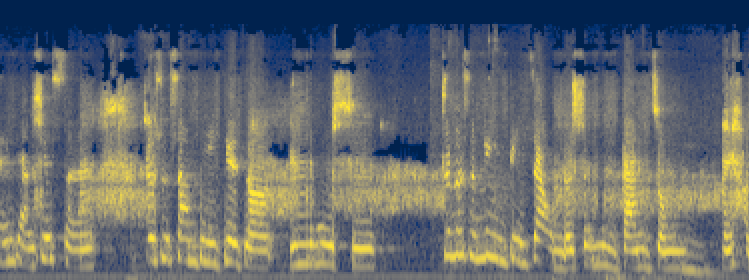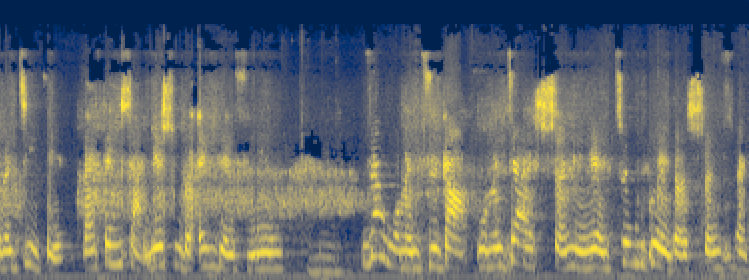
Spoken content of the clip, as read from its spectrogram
很感谢神，就是上帝借着云牧师，真的是命定在我们的生命当中美好的季节，来分享耶稣的恩典福音，让我们知道我们在神里面尊贵的身份。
